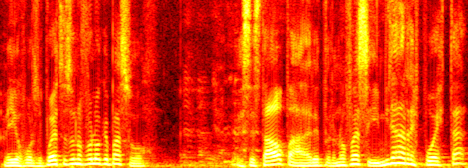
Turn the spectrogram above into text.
Amigos, por supuesto, eso no fue lo que pasó. Ese estado padre, pero no fue así. Mira la respuesta.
